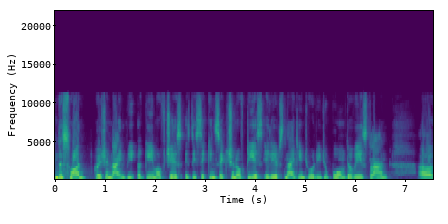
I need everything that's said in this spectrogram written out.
This one, question 9b, A Game of Chess, is the second section of T.S. Eliot's 1922 poem The Waste Land. Uh,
